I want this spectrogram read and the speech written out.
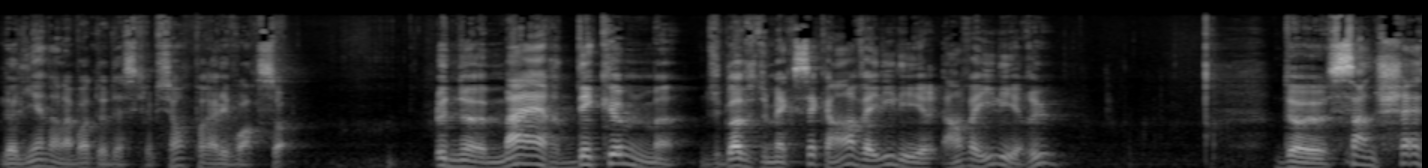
le lien dans la boîte de description pour aller voir ça. Une mer d'écume du golfe du Mexique a envahi les, envahi les rues de Sanchez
